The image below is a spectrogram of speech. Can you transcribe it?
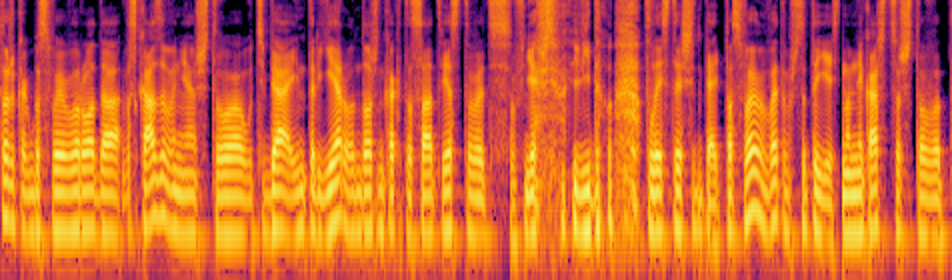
тоже как бы своего рода высказывание, что у тебя интерьер, он должен как-то соответствовать внешнему виду PlayStation 5. По-своему в этом что-то есть. Но мне кажется, что вот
